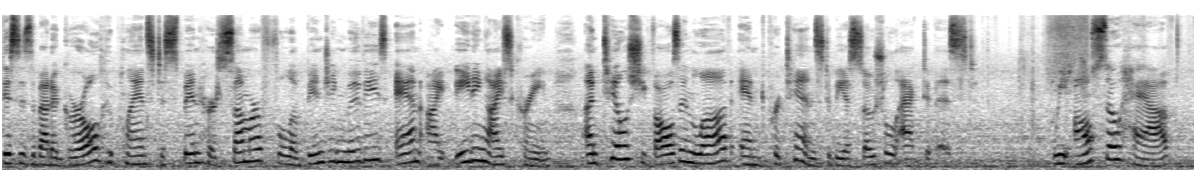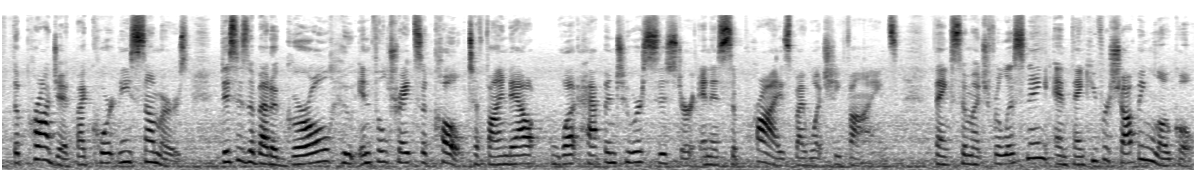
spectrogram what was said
This is about a girl who plans to spend her summer full of binging movies and eating ice cream until she falls in love and pretends to be a social activist. We also have The Project by Courtney Summers. This is about a girl who infiltrates a cult to find out what happened to her sister and is surprised by what she finds. Thanks so much for listening and thank you for shopping local.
